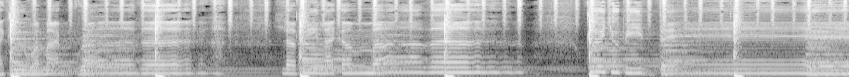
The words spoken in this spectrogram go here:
Like you are my brother. Love me like a mother. Will you be there?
